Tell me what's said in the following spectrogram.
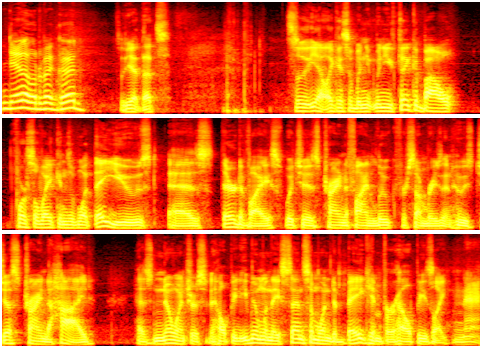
Yeah, that would have been good. so yeah, that's so yeah. Like I said, when you, when you think about Force Awakens and what they used as their device, which is trying to find Luke for some reason, who's just trying to hide, has no interest in helping. Even when they send someone to beg him for help, he's like, nah.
